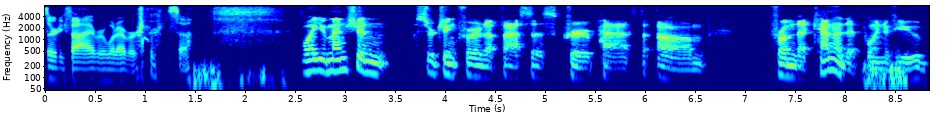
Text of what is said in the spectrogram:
35 or whatever. So. Well you mentioned searching for the fastest career path um, from the candidate point of view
